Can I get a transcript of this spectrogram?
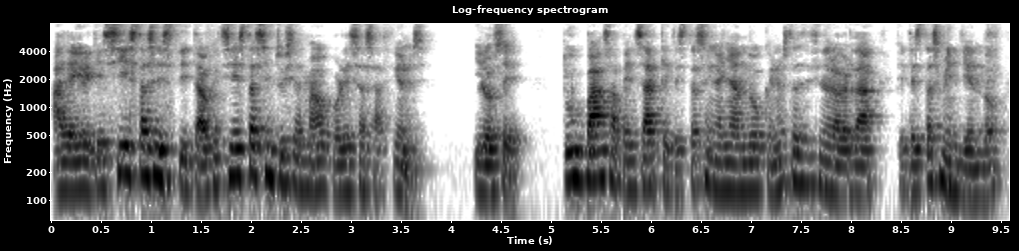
alegre, que sí estás excitado, que sí estás entusiasmado por esas acciones. Y lo sé, tú vas a pensar que te estás engañando, que no estás diciendo la verdad, que te estás mintiendo,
